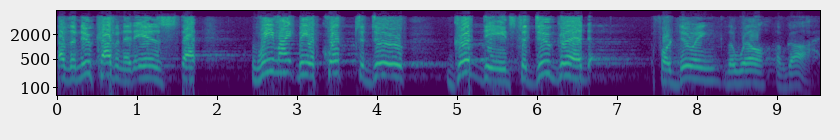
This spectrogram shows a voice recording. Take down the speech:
of the new covenant is that we might be equipped to do good deeds, to do good for doing the will of God.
